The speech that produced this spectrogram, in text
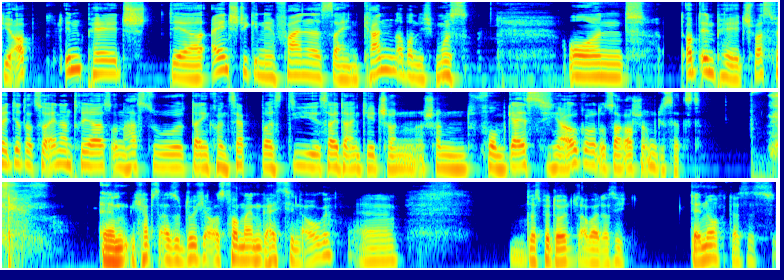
die Opt-in-Page der Einstieg in den Funnel sein kann, aber nicht muss. Und Opt-in-Page, was fällt dir dazu ein, Andreas? Und hast du dein Konzept, was die Seite angeht, schon, schon vorm geistigen Auge oder Sarah schon umgesetzt? Ähm, ich habe es also durchaus vor meinem geistigen Auge. Äh, das bedeutet aber, dass ich dennoch, dass es,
